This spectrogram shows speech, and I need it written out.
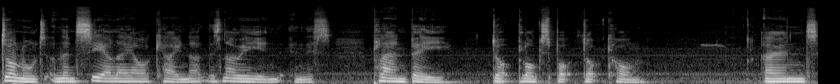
Donald and then C L A R K. No, there's no e in in this. Plan B. Dot blogspot dot com and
